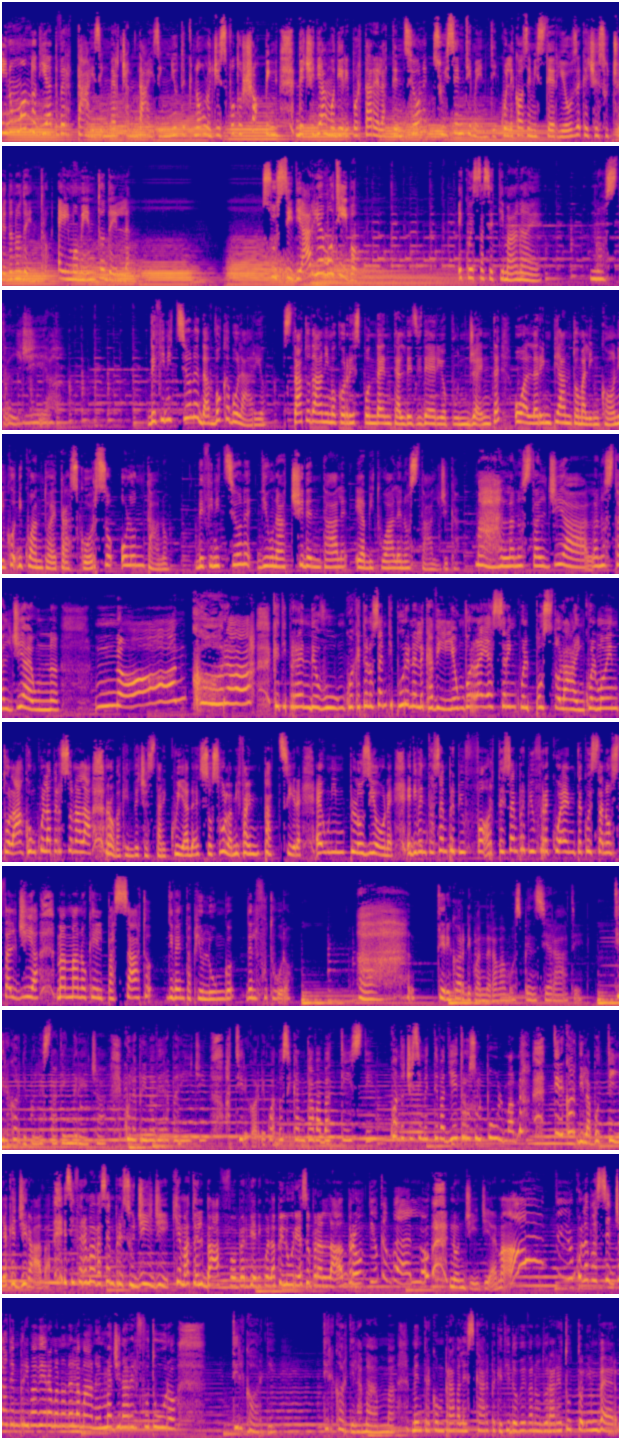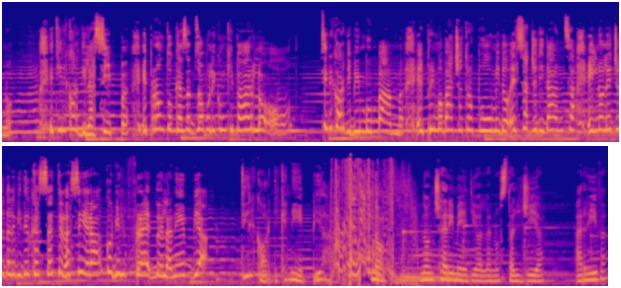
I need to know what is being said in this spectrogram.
In un mondo di advertising, merchandising, new technologies, photoshopping, decidiamo di riportare l'attenzione sui sentimenti, quelle cose misteriose che ci succedono dentro. È il momento del sussidiario emotivo. E questa settimana è nostalgia. Definizione da vocabolario. Stato d'animo corrispondente al desiderio pungente o al rimpianto malinconico di quanto è trascorso o lontano. Definizione di una accidentale e abituale nostalgica. Ma la nostalgia. La nostalgia è un. No, ancora! Prende ovunque, che te lo senti pure nelle caviglie. Un vorrei essere in quel posto là, in quel momento là, con quella persona là. Roba che invece stare qui adesso sola mi fa impazzire. È un'implosione e diventa sempre più forte, sempre più frequente questa nostalgia, man mano che il passato diventa più lungo del futuro. Ah, ti ricordi quando eravamo spensierati? Ti ricordi quell'estate in Grecia? Quella primavera a Parigi? Oh, ti ricordi quando si cantava Battisti? Quando ci si metteva dietro sul pullman? Ti ricordi la bottiglia che girava e si fermava sempre su Gigi, chiamato il baffo per via di quella peluria sopra il labbro? Dio che bello! Non Gigi, eh, ma... Oh, Dio, quella passeggiata in primavera mano nella mano, immaginare il futuro. Ti ricordi? Ti ricordi la mamma mentre comprava le scarpe che ti dovevano durare tutto l'inverno? E ti ricordi la SIP e pronto casa Zopoli con chi parlo? Ti ricordi Bim Bum Bam e il primo bacio troppo umido e il saggio di danza e il noleggio delle videocassette la sera con il freddo e la nebbia? Ti ricordi che nebbia? No, non c'è rimedio alla nostalgia. Arriva,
